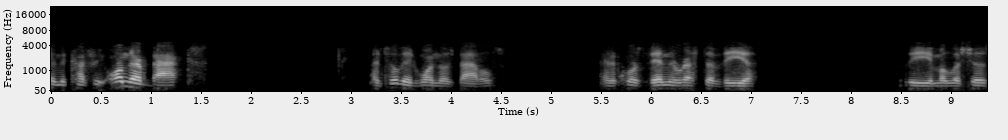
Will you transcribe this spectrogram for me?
in the country on their backs until they'd won those battles and of course, then the rest of the uh, the militias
